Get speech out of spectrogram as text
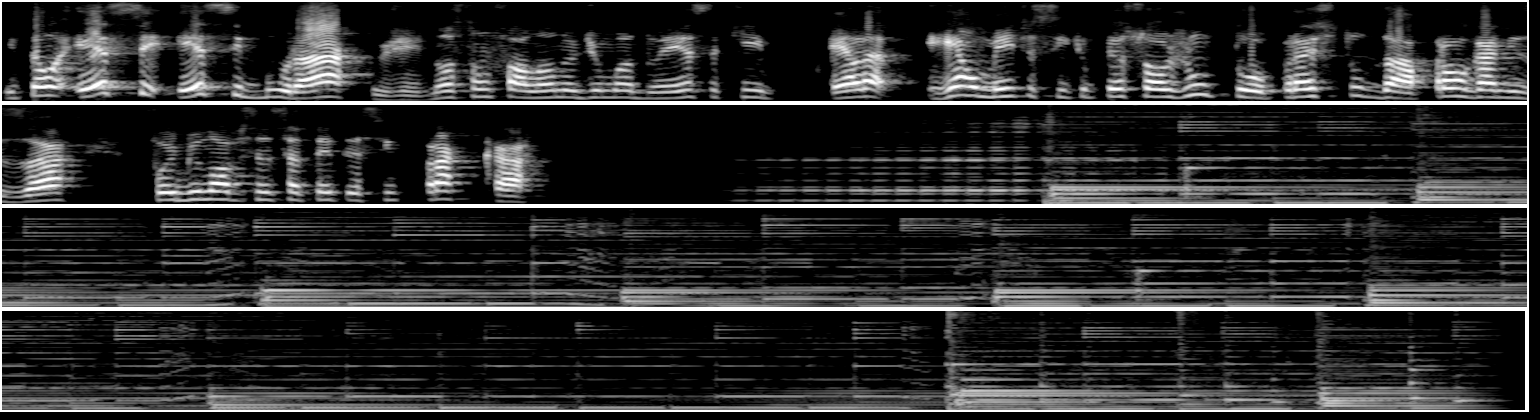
Então, esse, esse buraco, gente, nós estamos falando de uma doença que ela realmente assim que o pessoal juntou para estudar, para organizar, foi 1975 para cá.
